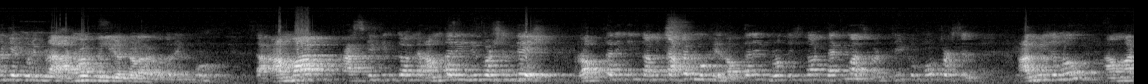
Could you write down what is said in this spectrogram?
থেকে করি প্রায় আঠারো বিলিয়ন ডলার মতো ইম্পোর্ট তা আমার আজকে কিন্তু আমি আমদানি নির্ভরশীল দেশ, রপ্তানি কিন্তু আমি চাপের মুখে রপ্তানি growth is not that much but three to four percent আমি যেন আমার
